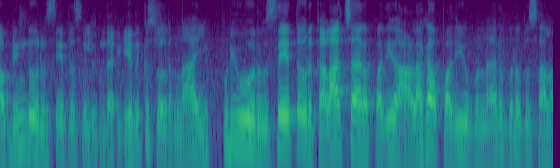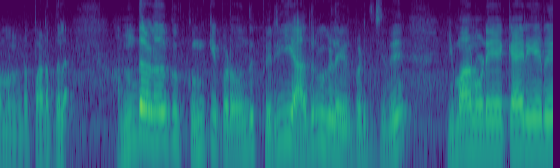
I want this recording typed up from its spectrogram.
அப்படின்ட்டு ஒரு விஷயத்த சொல்லியிருந்தார். எதுக்கு சொல்கிறேன்னா இப்படி ஒரு விஷயத்த ஒரு கலாச்சார பதிவு அழகாக பதிவு பண்ணார் பிரபு சாலமன் அந்த படத்தில். அந்த அளவுக்கு கும்கி படம் வந்து பெரிய அதிர்வுகளை ஏற்படுத்திச்சுது. இமானுடைய கேரியரு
